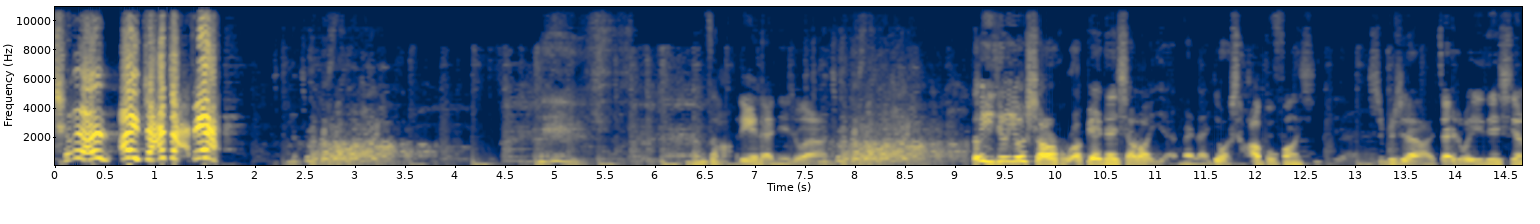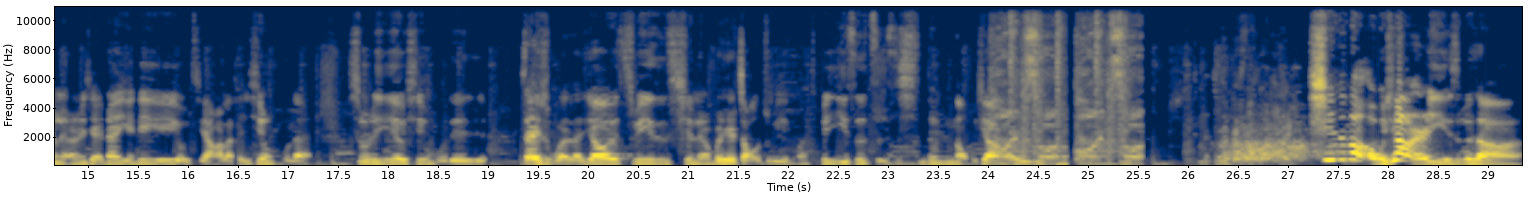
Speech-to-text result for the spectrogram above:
情人，爱咋咋的。能咋的呢？你说，都已经由小伙变成小老爷们了，有啥不放心的？是不是啊？再说人家心灵现在人家也有家了，很幸福了，是不是也有幸福的？再说了，要追心灵，不是早追了吗？这意思只是心中的偶像而已，心中的偶像而已，是不是啊？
